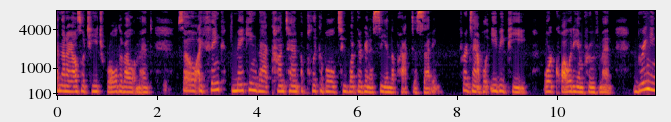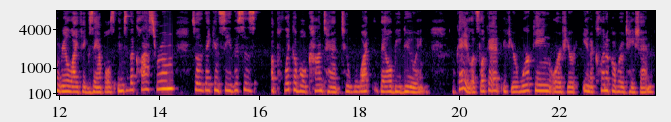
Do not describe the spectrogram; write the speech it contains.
And then I also teach role development. So I think making that content applicable to what they're going to see in the practice setting. For example, EBP or quality improvement, bringing real life examples into the classroom so that they can see this is applicable content to what they'll be doing. Okay, let's look at if you're working or if you're in a clinical rotation,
